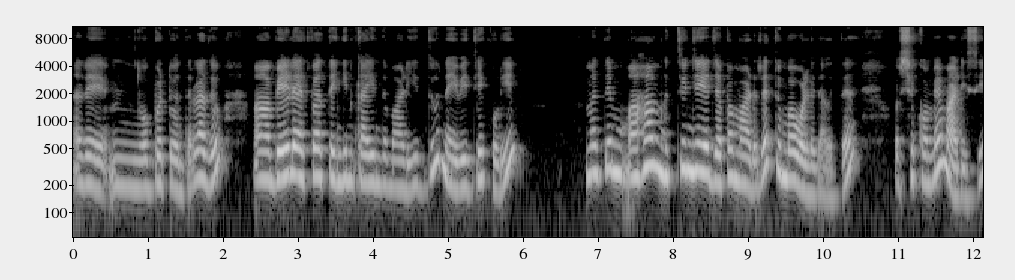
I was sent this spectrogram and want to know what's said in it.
ಅಂದರೆ ಒಬ್ಬಟ್ಟು ಅಂತಾರಲ್ಲ ಅದು ಬೇಳೆ ಅಥವಾ ತೆಂಗಿನಕಾಯಿಂದ ಮಾಡಿದ್ದು ನೈವೇದ್ಯ ಕೊಡಿ. ಮತ್ತು ಮಹಾಮೃತ್ಯುಂಜಯ ಜಪ ಮಾಡಿದ್ರೆ ತುಂಬ ಒಳ್ಳೆಯದಾಗುತ್ತೆ ವರ್ಷಕ್ಕೊಮ್ಮೆ ಮಾಡಿಸಿ.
